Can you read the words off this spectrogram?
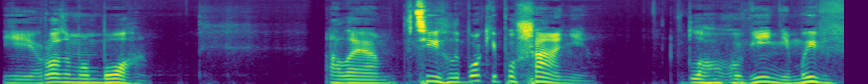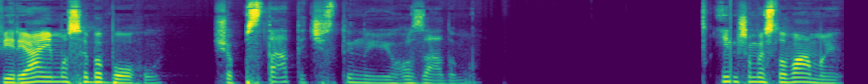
і розумом Бога. Але в цій глибокій пошані, благоговінні, ми ввіряємо себе Богу, щоб стати частиною Його задуму. Іншими словами,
